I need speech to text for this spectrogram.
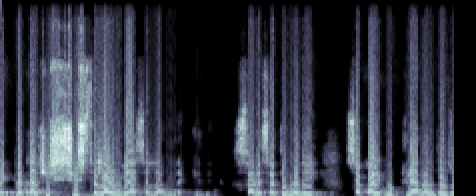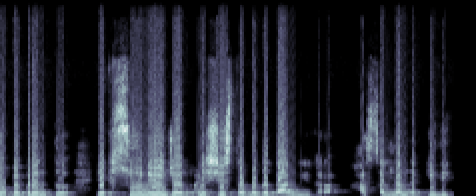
एक प्रकारची शिस्त लावून घ्या सल्ला मी नक्की देईन. साडेसातीमध्ये सकाळी उठल्यानंतर झोपेपर्यंत एक सुनियोजन आणि शिस्तबद्धता अंगी करा. हा सल्ला नक्की देईन.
